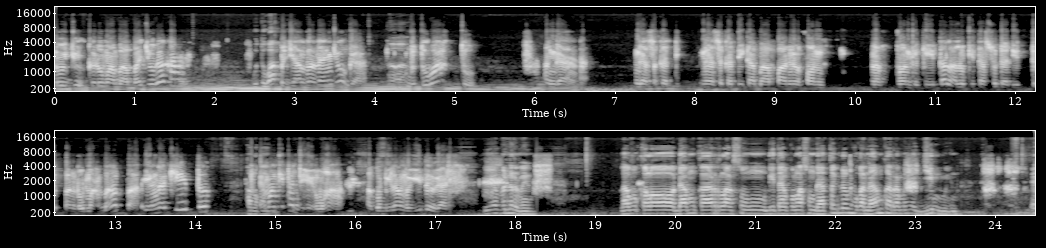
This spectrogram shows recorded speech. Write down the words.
menuju ke rumah bapak juga kan Butuh waktu. perjalanan juga. Heeh. butuh waktu. Enggak enggak seketika, seketika bapak nelfon nelfon ke kita lalu kita sudah di depan rumah bapak. Ya enggak gitu. Kalau emang kita dewa. Aku bilang begitu kan. Iya bener men. Lalu kalau damkar langsung ditelepon langsung datang itu bukan damkar namanya jin men.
